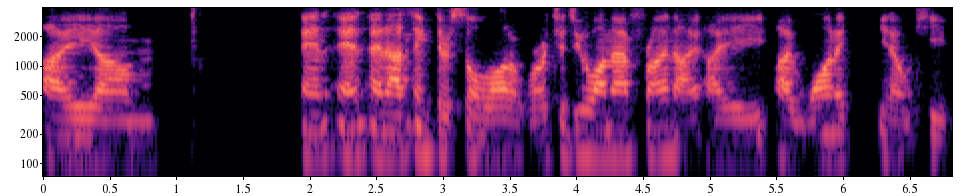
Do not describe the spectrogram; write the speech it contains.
I um and and and I think there's still a lot of work to do on that front. I I, I want to you know keep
